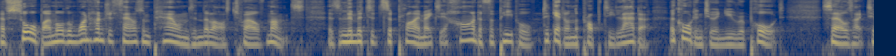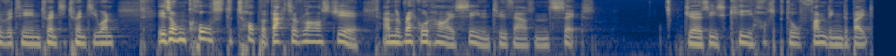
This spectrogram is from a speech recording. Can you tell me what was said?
have soared by more than £100,000 in the last 12 months, as limited supply makes it harder for people to get on the property ladder, according to a new report. Sales activity in 2021 is on course to top of that of last year and the record highs seen in 2006. Jersey's key hospital funding debate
